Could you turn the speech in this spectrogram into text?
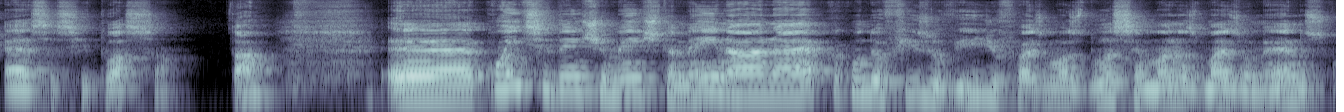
essa situação. Tá? É, coincidentemente também, na, na época quando eu fiz o vídeo, faz umas duas semanas mais ou menos,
